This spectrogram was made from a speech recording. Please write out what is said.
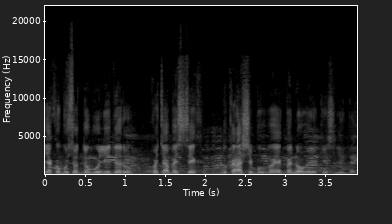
якомусь одному лідеру, хоча б з цих. Ну краще був би якби новий якийсь лідер.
